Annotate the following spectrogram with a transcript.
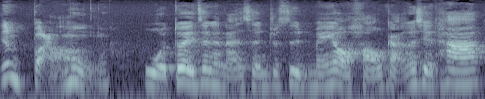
真白目！我对这个男生就是没有好感，而且他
